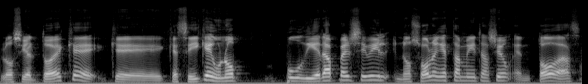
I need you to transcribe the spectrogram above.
lo cierto es que, que, que sí que uno pudiera percibir, no solo en esta administración, en todas,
